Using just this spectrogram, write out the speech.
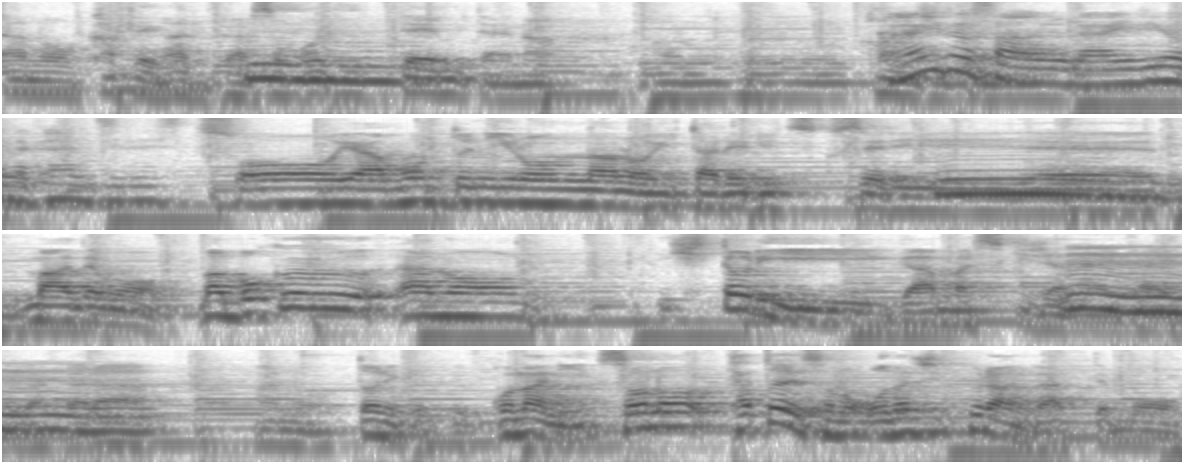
あのカフェがあるからそこに行ってみたいな、あのガイドさんがいるような感じでしたそういや本当にいろんなの至れり尽くせりでうまあでも、まあ、僕あの一人があんまり好きじゃないタイプだから、うん。あのとにかくこう何？そのたとえその同じプランがあっても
